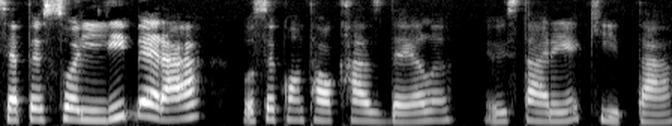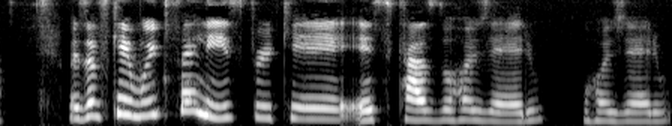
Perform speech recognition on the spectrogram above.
Se a pessoa liberar você contar o caso dela, eu estarei aqui, tá? Mas eu fiquei muito feliz porque esse caso do Rogério, o Rogério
